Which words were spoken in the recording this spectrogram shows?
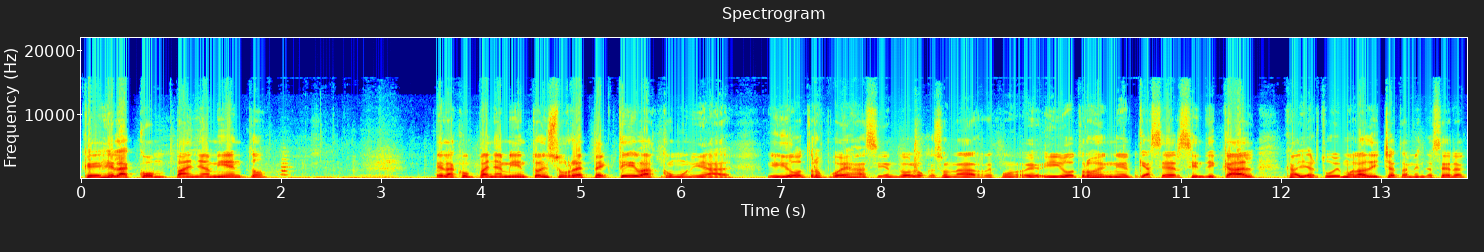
que es el acompañamiento, el acompañamiento en sus respectivas comunidades. Y otros pues haciendo lo que son las eh, y otros en el quehacer sindical que ayer tuvimos la dicha también de ser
